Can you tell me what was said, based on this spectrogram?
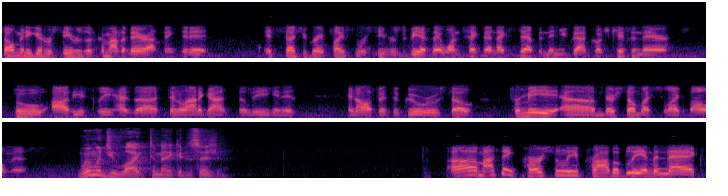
so many good receivers that have come out of there. I think that it it's such a great place for receivers to be if they want to take that next step. And then you've got Coach Kiffin there, who obviously has uh, sent a lot of guys to the league and is an offensive guru. So for me, um, there's so much to like about Ole Miss. When would you like to make a decision? Um, I think personally, probably in the next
